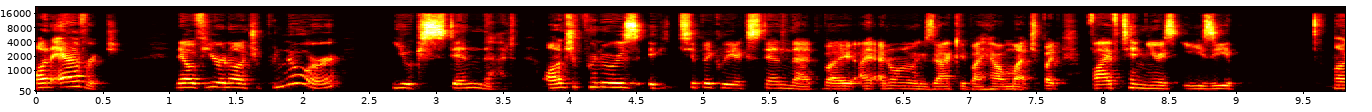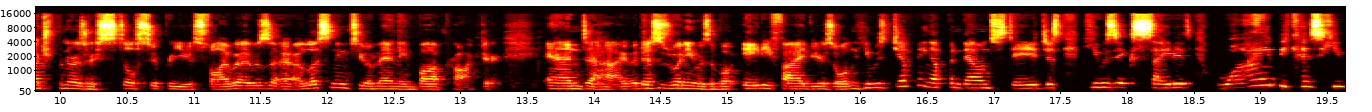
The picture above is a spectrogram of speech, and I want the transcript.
on average. Now if you're an entrepreneur you extend that. Entrepreneurs eh, typically extend that by i don't know exactly by how much but five ten years easy entrepreneurs are still super useful. I was uh, listening to a man named Bob Proctor, and uh, this is when he was about 85 years old, and he was jumping up and down stages. He was excited. Why? Because he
